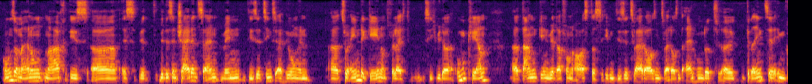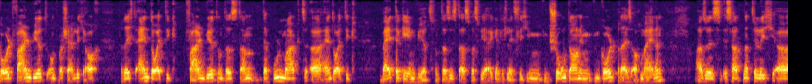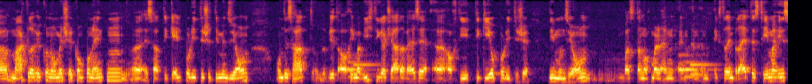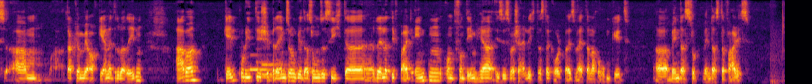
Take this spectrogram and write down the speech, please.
unserer Meinung nach ist, äh, es wird, wird es entscheidend sein, wenn diese Zinserhöhungen äh, zu Ende gehen und vielleicht sich wieder umkehren, äh, dann gehen wir davon aus, dass eben diese 2000, 2100 äh, Grenze im Gold fallen wird und wahrscheinlich auch recht eindeutig fallen wird und dass dann der Bullmarkt äh, eindeutig weitergehen wird. Und das ist das, was wir eigentlich letztlich im, im Showdown, im, im Goldpreis auch meinen. Also es, es hat natürlich äh, makroökonomische Komponenten, äh, es hat die geldpolitische Dimension und es hat, und wird auch immer wichtiger, klarerweise äh, auch die, die geopolitische Dimension, was dann nochmal ein, ein, ein, ein extrem breites Thema ist. Ähm, da können wir auch gerne drüber reden. Aber geldpolitische Bremsung wird aus unserer Sicht äh, relativ bald enden und von dem her ist es wahrscheinlich, dass der Goldpreis weiter nach oben geht, äh, wenn, das so, wenn das der Fall ist.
